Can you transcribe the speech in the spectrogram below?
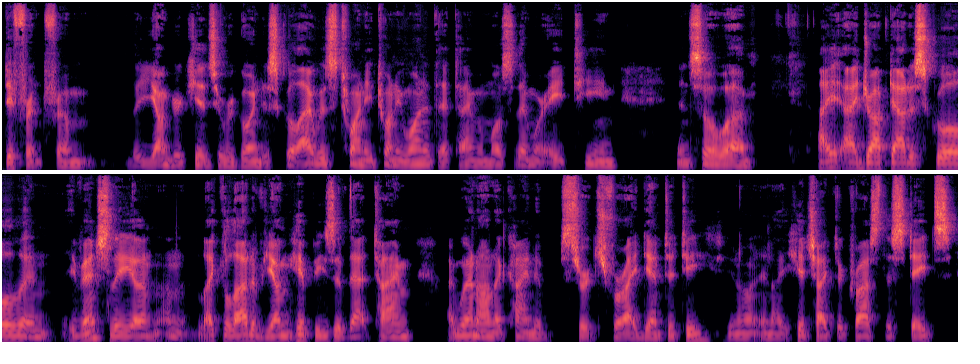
different from the younger kids who were going to school. I was 20, 21 at that time, and most of them were 18. And so um, I, I, dropped out of school and eventually, on, on, like a lot of young hippies of that time, I went on a kind of search for identity, you know, and I hitchhiked across the states,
